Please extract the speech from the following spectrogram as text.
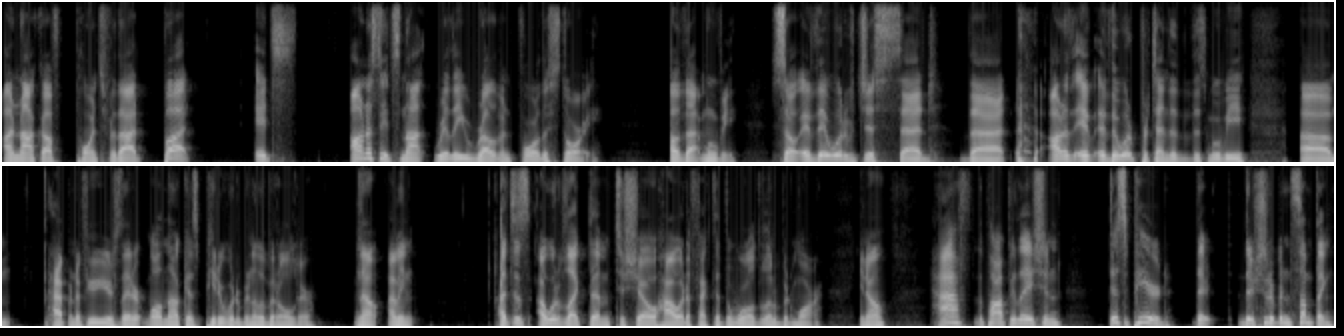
I knock off points for that. But it's honestly, it's not really relevant for the story of that movie. So if they would have just said that, honestly, if, if they would have pretended that this movie um, happened a few years later, well, no, because Peter would have been a little bit older. No, I mean, I just I would have liked them to show how it affected the world a little bit more. You know, half the population disappeared. There there should have been something.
